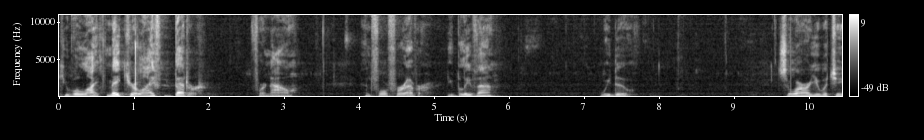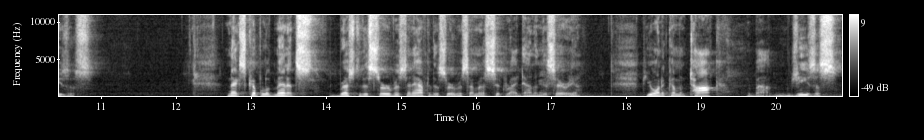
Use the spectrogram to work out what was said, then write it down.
He will li- make your life better for now and for forever. You believe that? We do. So, where are you with Jesus? Next couple of minutes, rest of the service and after the service, I'm going to sit right down in this area. If you want to come and talk about Jesus,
